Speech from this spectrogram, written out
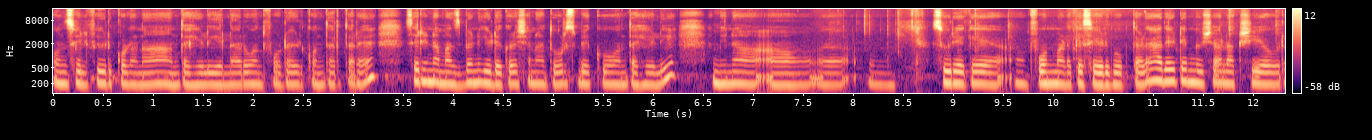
ಒಂದು ಸೆಲ್ಫಿ ಹಿಡ್ಕೊಳ್ಳೋಣ ಅಂತ ಹೇಳಿ ಎಲ್ಲರೂ ಒಂದು ಫೋಟೋ ಹಿಡ್ಕೊತಾ ಸರಿ, ನಮ್ಮ ಹಸ್ಬೆಂಡ್ಗೆ ಡೆಕೋರೇಷನ್ನ ತೋರಿಸ್ಬೇಕು ಅಂತ ಹೇಳಿ ಮೀನಾ ಸೂರ್ಯಗೆ ಫೋನ್ ಮಾಡೋಕ್ಕೆ ಸೈಡ್ಗೆ ಹೋಗ್ತಾಳೆ. ಅದೇ ಟೈಮ್ ವಿಶಾಲಾಕ್ಷಿ ಅವರ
